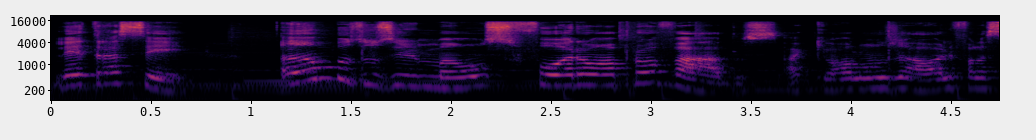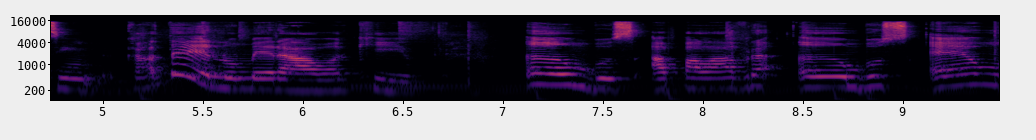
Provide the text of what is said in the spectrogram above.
Letra C ambos os irmãos foram aprovados. Aqui o aluno já olha e fala assim: cadê numeral aqui? Ambos, a palavra ambos é um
